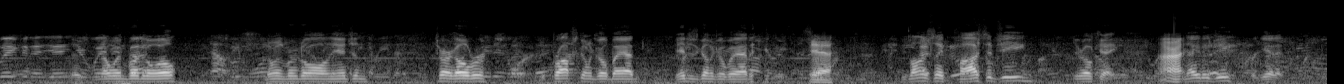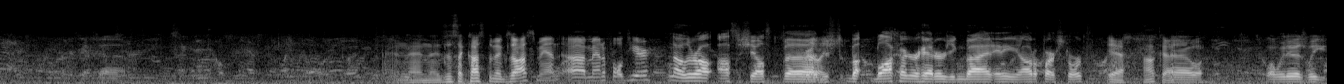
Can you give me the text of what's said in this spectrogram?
There's no inverted oil. No inverted oil on the engine. Turn it over. The prop's going to go bad. The engine's going to go bad. Yeah. As long as they positive G, you're okay. All right. Negative G, forget it. Uh, And then is this a custom exhaust man uh, manifold here? no, they're all off the shelf. Uh, Really? Just b- block hugger headers you can buy at any auto parts store. Yeah. Okay. Uh, what we do is we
